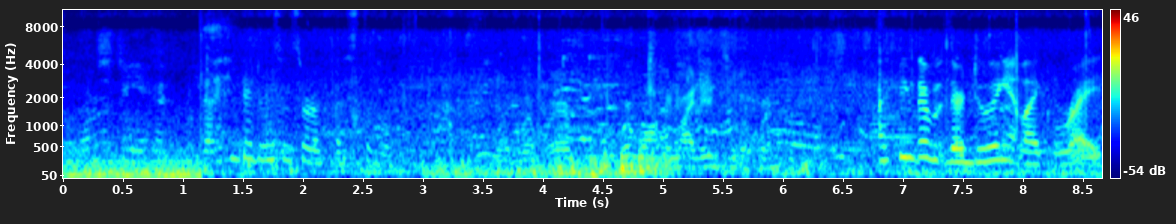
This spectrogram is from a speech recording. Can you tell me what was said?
I think they're doing some sort of festival. We're walking right into it. I think they're they're doing it like right.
